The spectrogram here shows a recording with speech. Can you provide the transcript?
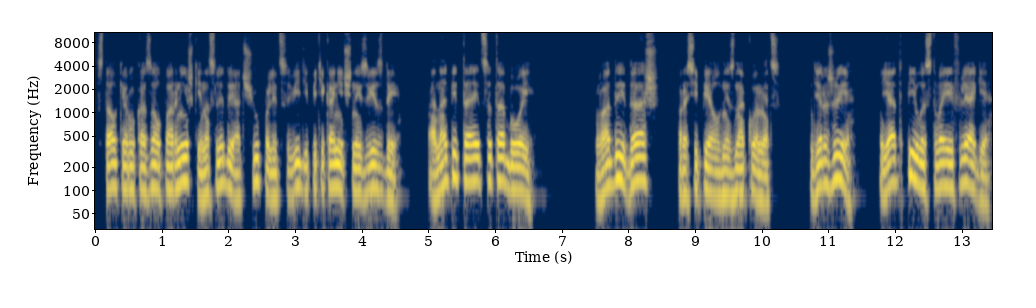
Сталкер указал парнишке на следы от щупалец в виде пятиконечной звезды. «Она питается тобой». «Воды дашь?» — просипел незнакомец. «Держи, я отпил из твоей фляги.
